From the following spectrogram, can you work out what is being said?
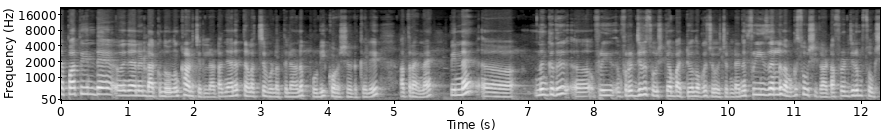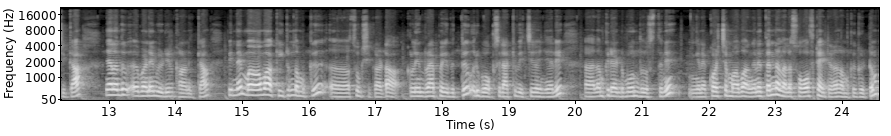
ചപ്പാത്തീന്റെ ഞാൻ ഉണ്ടാക്കുന്നതൊന്നും കാണിച്ചിട്ടില്ല കേട്ടോ. ഞാൻ തിളച്ച വെള്ളത്തിലാണ് പൊടി കുഴച്ചെടുക്കൽ അത്ര തന്നെ. പിന്നെ നിങ്ങൾക്കിത് ഫ്രീ ഫ്രിഡ്ജിൽ സൂക്ഷിക്കാൻ പറ്റുമോ എന്നൊക്കെ ചോദിച്ചിട്ടുണ്ടായിരുന്നു. ഫ്രീസറിൽ നമുക്ക് സൂക്ഷിക്കാം കേട്ടോ. ഫ്രിഡ്ജിലും സൂക്ഷിക്കാം. ഞാനത് വേണേൽ വീഡിയോയിൽ കാണിക്കാം. പിന്നെ മാവാക്കിയിട്ടും നമുക്ക് സൂക്ഷിക്കാം കേട്ടോ. ക്ലീൻ റാപ്പ് ചെയ്തിട്ട് ഒരു ബോക്സിലാക്കി വെച്ച് കഴിഞ്ഞാൽ നമുക്ക് രണ്ട് മൂന്ന് ദിവസത്തിന് ഇങ്ങനെ കുഴച്ച മാവ് അങ്ങനെ തന്നെ നല്ല സോഫ്റ്റ് ആയിട്ട് തന്നെ നമുക്ക് കിട്ടും.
